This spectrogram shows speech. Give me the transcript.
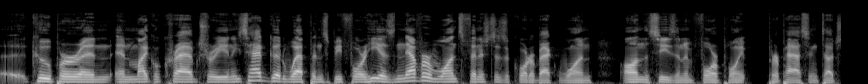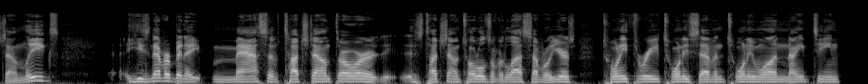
uh, Cooper and and Michael Crabtree, and he's had good weapons before. He has never once finished as a quarterback one on the season in four point per passing touchdown leagues. He's never been a massive touchdown thrower. His touchdown totals over the last several years 23, 27, 21, 19,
